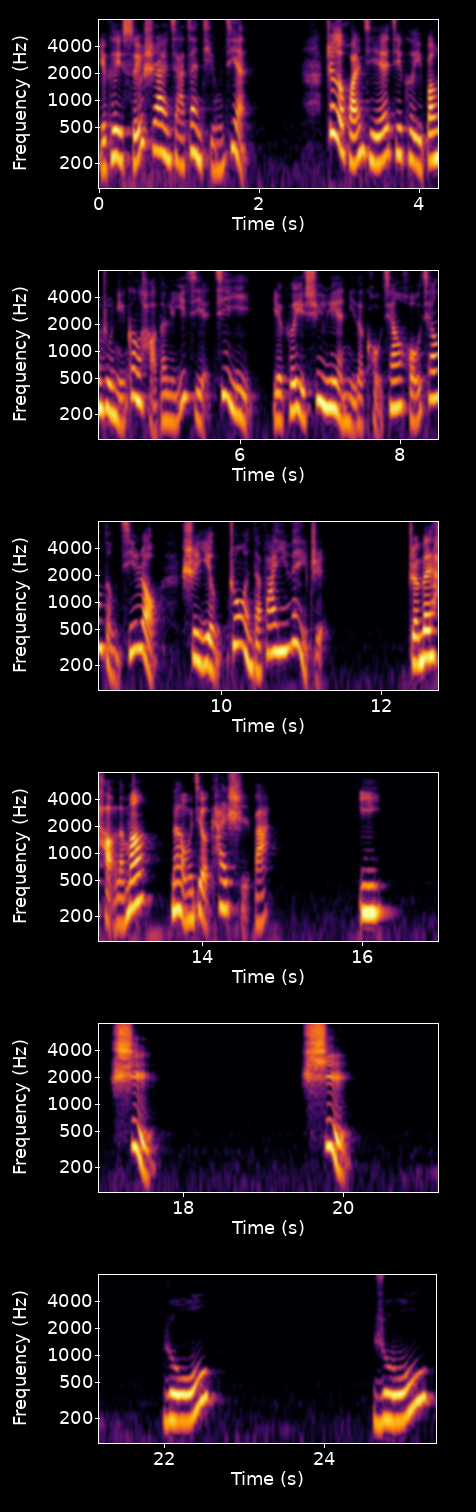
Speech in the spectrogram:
也可以随时按下暂停键。这个环节既可以帮助你更好的理解记忆。也可以训练你的口腔、喉腔等肌肉适应中文的发音位置。准备好了吗？那我们就开始吧。一，是，是，如，如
